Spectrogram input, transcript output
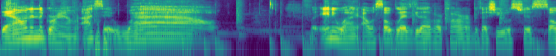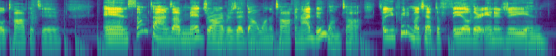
down in the ground. I said, wow. But anyway, I was so glad to get out of her car because she was just so talkative. And sometimes I've met drivers that don't want to talk, and I do want to talk. So you pretty much have to feel their energy and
